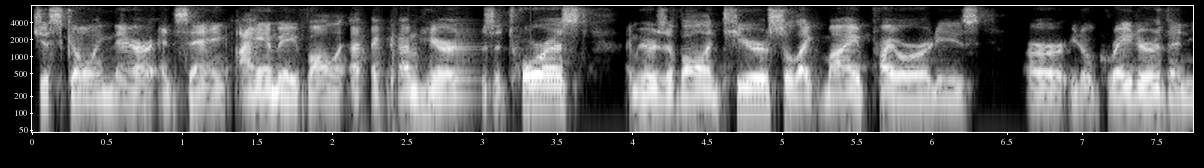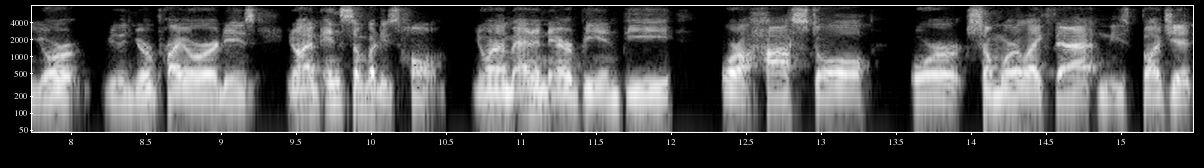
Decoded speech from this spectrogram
just going there and saying, I am a vol I'm here as a tourist, I'm here as a volunteer. So like my priorities are, you know, greater than your than your priorities. You know, I'm in somebody's home. You know, when I'm at an Airbnb or a hostel or somewhere like that in these budget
